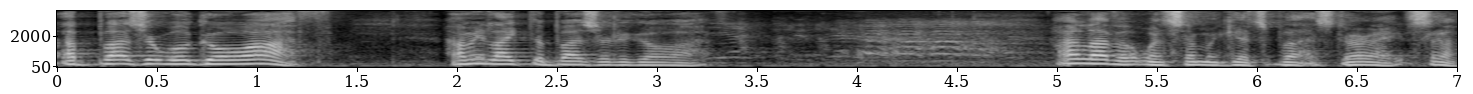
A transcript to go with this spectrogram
a buzzer will go off. How many like the buzzer to go off? I love it when someone gets buzzed. All right, so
